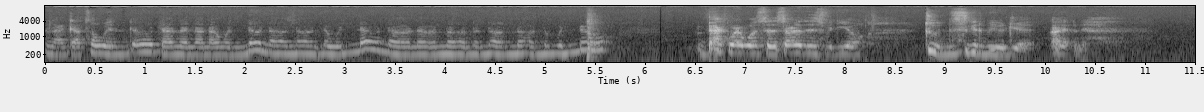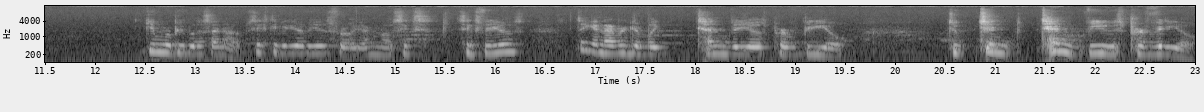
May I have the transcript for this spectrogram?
And I got the window. No, no, no, no, window. No, no, no, window. No, no, no, no, no, no, no, window. Back where I was at the start of this video. Dude, this is gonna be legit. I, get more people to sign up. 60 video views for like, I don't know, six six videos. Take an average of like 10 videos per video. To 10, 10 views per video.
